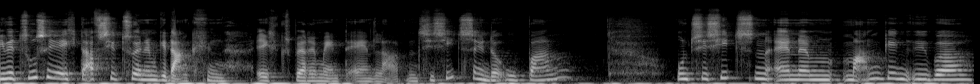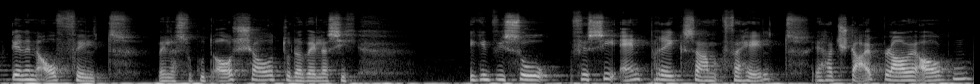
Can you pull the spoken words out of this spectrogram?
Liebe Zuseher, ich darf Sie zu einem Gedankenexperiment einladen. Sie sitzen in der U-Bahn und Sie sitzen einem Mann gegenüber, der Ihnen auffällt, weil er so gut ausschaut oder weil er sich irgendwie so für Sie einprägsam verhält. Er hat stahlblaue Augen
